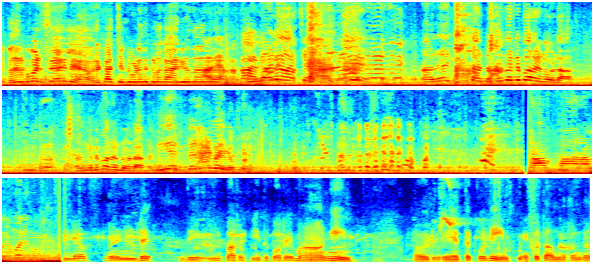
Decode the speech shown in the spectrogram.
ഇപ്പൊ നിനക്ക് മനസ്സിലായില്ലേ? അവരൊക്കെ അച്ഛന്റെ കൂടെ നിൽക്കുന്ന കാര്യം അതെ എനിക്ക് കണ്ണമ്മോ തന്നെ പറയണോടാ? അങ്ങനെ പറയണോടാ? നീ എന്റെ അടുത്ത് വരും. എന്റെ ഫ്രണ്ട് ഇത് ഈ പറമ്പിൽ കുറേ മാങ്ങയും ഒരു ഏത്തക്കൊലയും ഒക്കെ തന്നിട്ടുണ്ട്.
